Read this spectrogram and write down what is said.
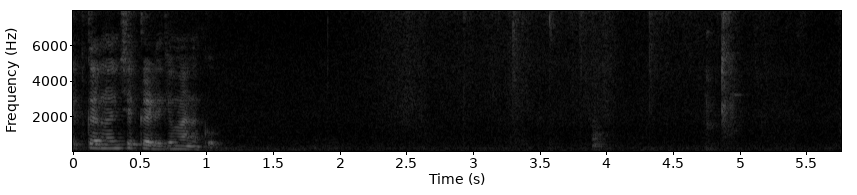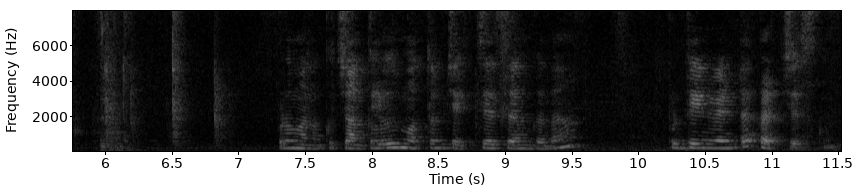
ఇక్కడ నుంచి ఇక్కడికి మనకు ఇప్పుడు మనకు చంకలు మొత్తం చెక్ చేసాం కదా. ఇప్పుడు దీని వెంట కట్ చేసుకుందాం.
